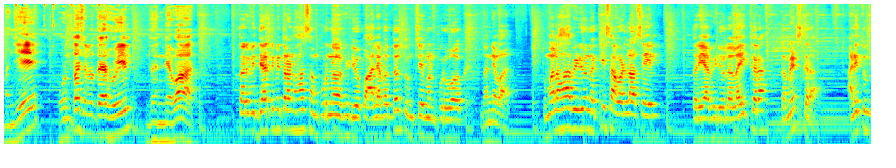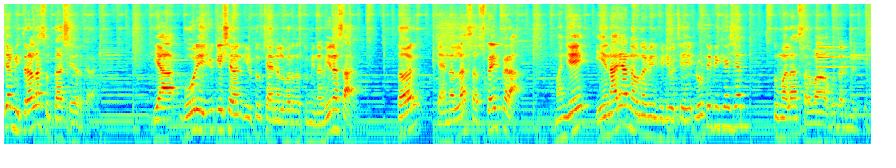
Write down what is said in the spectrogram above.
म्हणजे कोणता शब्द तयार होईल? धन्यवाद. तर विद्यार्थी मित्रांनो हा संपूर्ण व्हिडिओ पाहिल्याबद्दल तुमचे मनपूर्वक धन्यवाद. तुम्हाला हा व्हिडिओ नक्कीच आवडला असेल तर या व्हिडिओला लाईक करा कमेंट्स करा आणि तुमच्या मित्राला सुद्धा शेअर करा. या गोर एज्युकेशन यूट्यूब चॅनलवर जर तुम्ही नवीन असाल तर चॅनलला सबस्क्राईब करा. म्हणजे येणाऱ्या नवनवीन व्हिडिओचे नोटिफिकेशन तुम्हाला सर्व अगोदर मिळतील.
